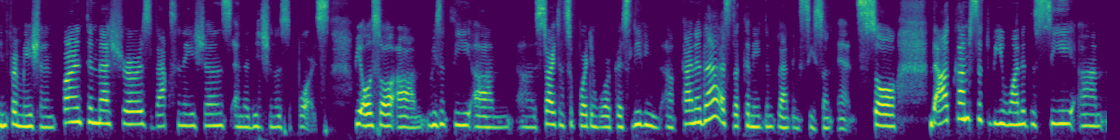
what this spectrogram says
information and quarantine measures, vaccinations, and additional supports. We also um, recently um, uh, started supporting workers leaving uh, Canada as the Canadian planting season ends. So the outcomes that we wanted to see um,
